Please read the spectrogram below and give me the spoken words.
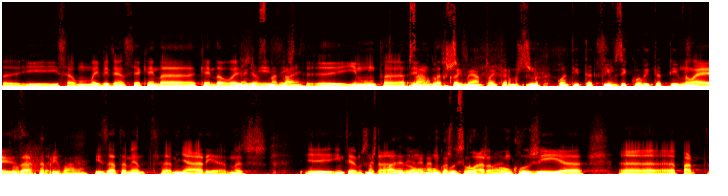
e isso é uma evidência que ainda, que ainda hoje ainda se mantém. E muita, Apesar do crescimento coisas... em termos não, quantitativos sim. e qualitativos não é da oferta privada. Exatamente a minha área, mas eh, em termos mas trabalha diariamente com as pessoas, claro, é? oncologia, a parte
